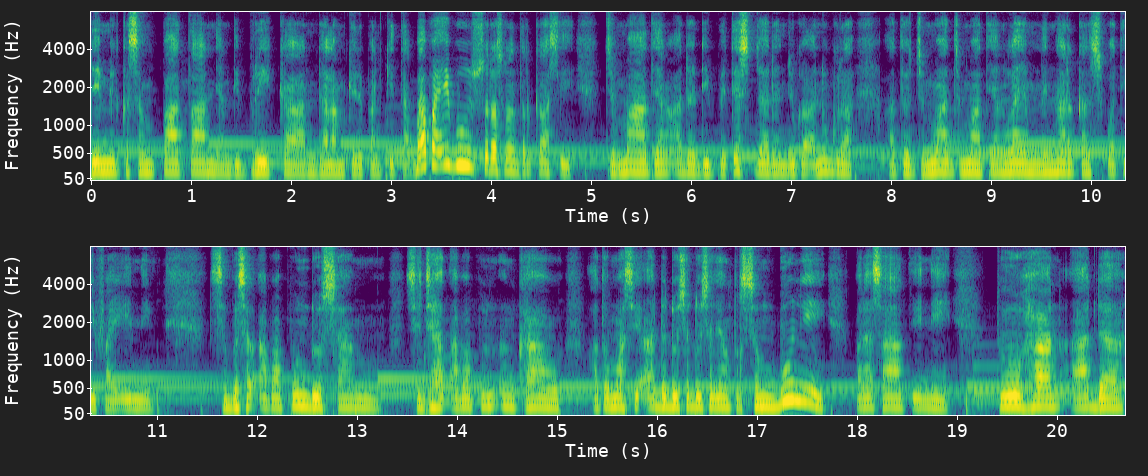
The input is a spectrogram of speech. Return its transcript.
demi kesempatan yang diberikan dalam kehidupan kita. Bapak Ibu saudara-saudara terkasih, jemaat yang ada di Bethesda dan juga Anugerah atau jemaat-jemaat yang lain mendengarkan Spotify ini. Sebesar apa pun dosamu, sejahat apa pun engkau, atau masih ada dosa-dosa yang tersembunyi pada saat ini, Tuhan ada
